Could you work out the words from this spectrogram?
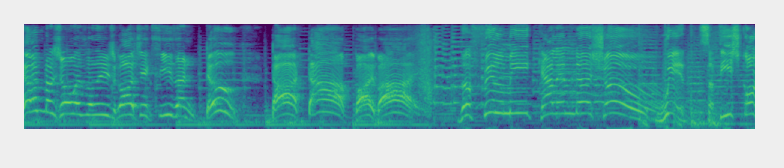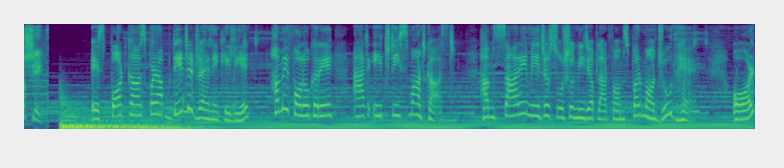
calendar show with Satish Kaushik season two tata bye bye the filmi calendar show with Satish Kaushik इस पॉडकास्ट पर अपडेटेड रहने के लिए हमें फॉलो करें एट एच डी हम सारे मेजर सोशल मीडिया प्लेटफॉर्म्स पर मौजूद हैं। और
